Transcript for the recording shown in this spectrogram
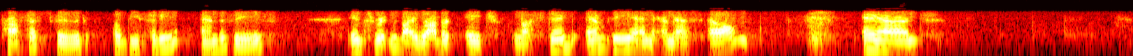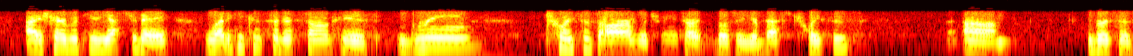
Processed Food, Obesity, and Disease. It's written by Robert H. Lustig, MD and MSL. And I shared with you yesterday what he considers some of his green choices are, which means are those are your best choices, um, versus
